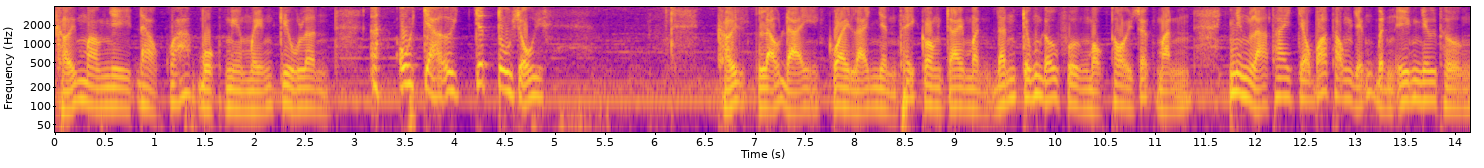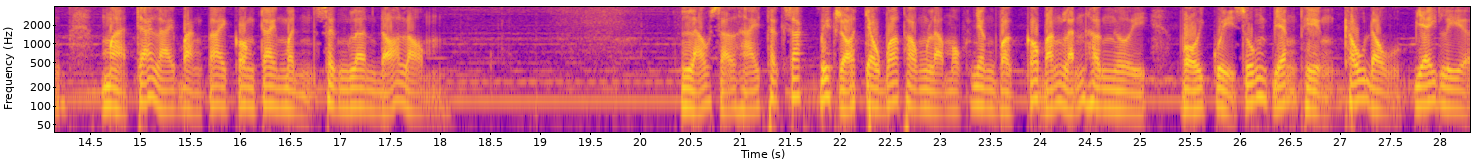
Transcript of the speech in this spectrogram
Khởi mau nhi đau quá buộc nghiền miệng kêu lên, à, ôi cha ơi, chết tôi rồi! Khởi lão đại quay lại nhìn thấy con trai mình đánh trúng đối phương một thôi rất mạnh, nhưng lạ thay Châu Bá Thông vẫn bình yên như thường, mà trái lại bàn tay con trai mình sưng lên đỏ lòm. Lão sợ hãi thất sắc biết rõ Châu Bá Thông là một nhân vật có bản lãnh hơn người, vội quỳ xuống gián thiền khấu đầu giấy lìa.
